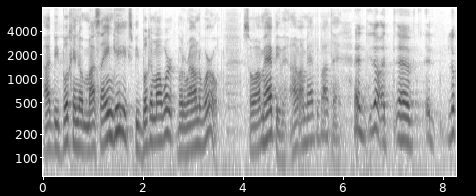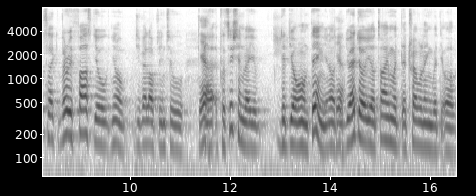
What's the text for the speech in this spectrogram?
I'd be booking up my same gigs, be booking my work, but around the world. So I'm happy, I'm happy about that. and you know it, uh, it looks like very fast you you know developed into Yeah. uh, a position where you did your own thing you know Yeah. you had your, your time with uh, traveling with or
